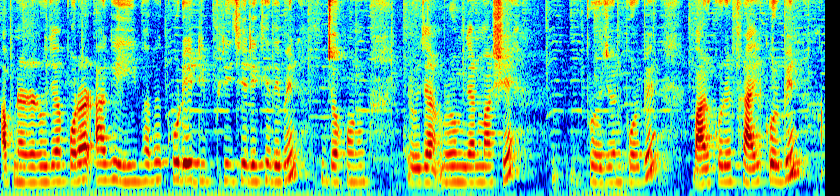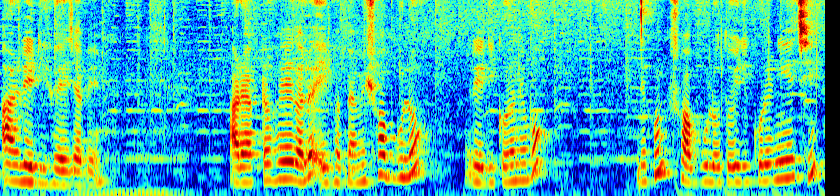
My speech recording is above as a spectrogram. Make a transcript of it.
আপনারা রোজা পড়ার আগে এইভাবে করে ডিপ ফ্রিজে রেখে দেবেন। যখন রোজা, রমজান মাসে প্রয়োজন পড়বে, বার করে ফ্রাই করবেন আর রেডি হয়ে যাবে। আর একটা হয়ে গেল। এইভাবে আমি সবগুলো রেডি করে নেব। দেখুন, সবগুলো তৈরি করে নিয়েছি।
